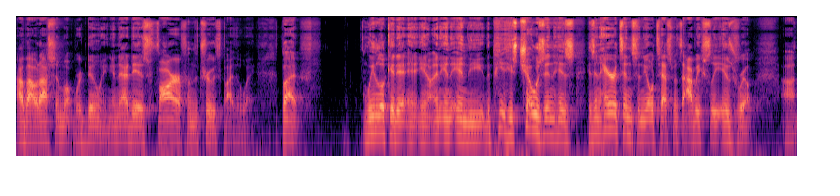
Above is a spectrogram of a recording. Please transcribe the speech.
about us and what we're doing. And that is far from the truth, by the way. But we look at it, you know, and in, in the, the he's chosen his his inheritance in the Old Testament is obviously Israel. Uh,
